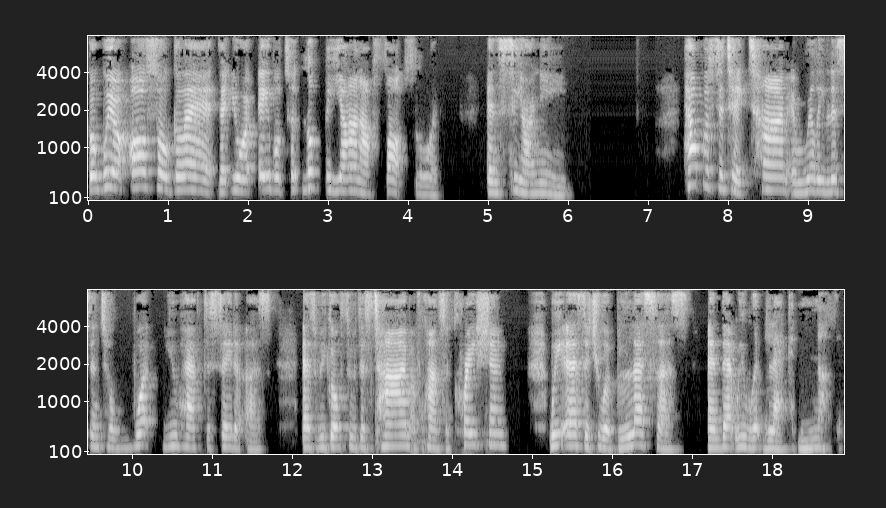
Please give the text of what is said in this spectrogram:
But we are also glad that you are able to look beyond our faults, Lord, and see our need. Help us to take time and really listen to what you have to say to us as we go through this time of consecration. We ask that you would bless us and that we would lack nothing.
